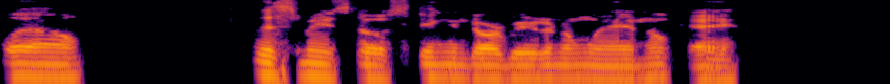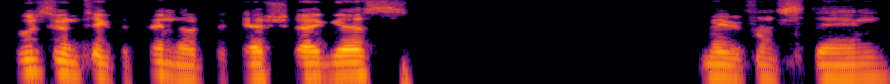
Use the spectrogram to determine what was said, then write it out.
well, this means so Sting and Darby are gonna win. Okay. Who's gonna take the pin though? Takeshita, I guess. Maybe from Sting.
